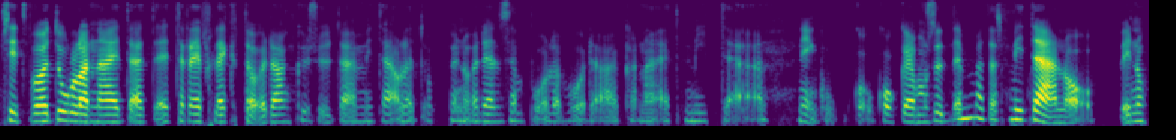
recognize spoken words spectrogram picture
sit voi tulla näitä, että, että reflektoidaan, kysytään, mitä olet oppinut edellisen puolen vuoden aikana, että mitään niin kuin kokemus, että en mä tässä mitään ole oppinut.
